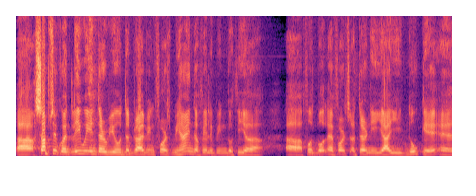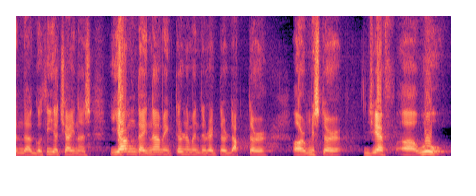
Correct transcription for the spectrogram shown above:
Uh, subsequently, we interviewed the driving force behind the Philippine Gothia uh, football efforts, attorney Yayi Duque, and uh, Gothia China's young dynamic tournament director, Dr. or Mr. Jeff uh, Wu,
